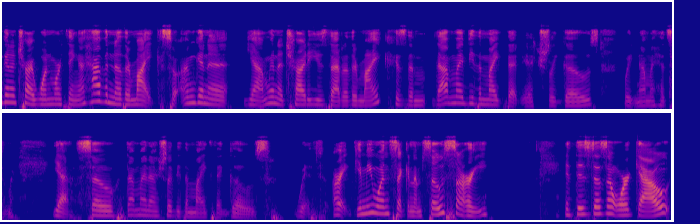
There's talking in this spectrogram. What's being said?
going to try one more thing. I have another mic, so I'm going to, yeah, I'm going to try to use that other mic because the that might be the mic that actually goes. Wait, now my headset mic. Yeah, so that might actually be the mic that goes with. All right, give me one second. I'm so sorry. If this doesn't work out,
